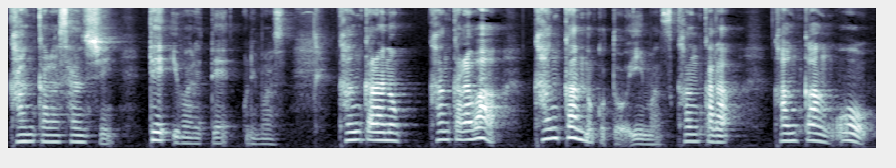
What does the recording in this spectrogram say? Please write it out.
カンカラ三振って言われております。カンカラのカンカラはカンカンのことを言います。カンカラ。カンカンを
